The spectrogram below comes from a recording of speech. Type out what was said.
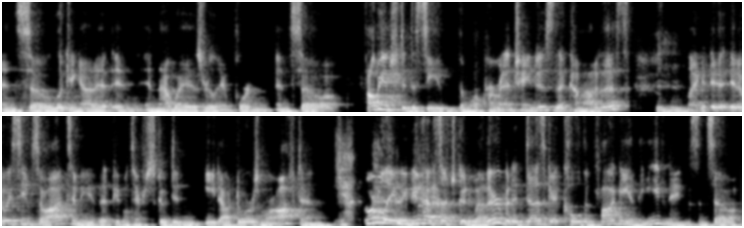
and so looking at it in in that way is really important. And so i'll be interested to see the more permanent changes that come out of this. Mm-hmm. like it, it always seems so odd to me that people in san francisco didn't eat outdoors more often. Yeah. normally we do have such good weather but it does get cold and foggy in the evenings. And so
